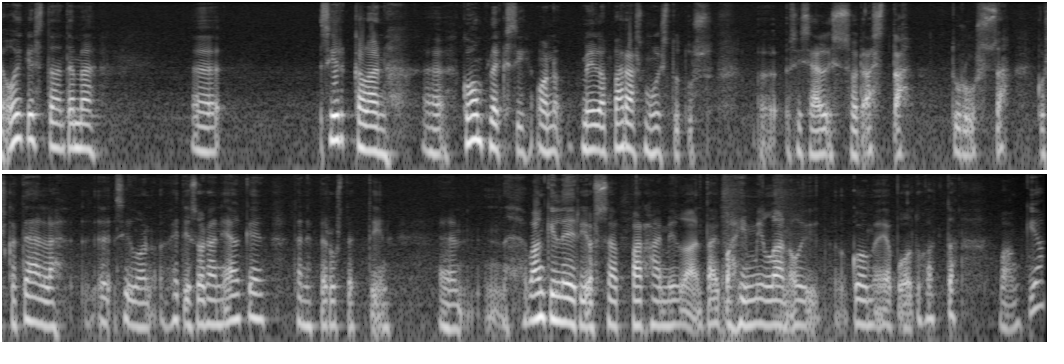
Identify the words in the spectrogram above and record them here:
Ja oikeastaan tämä Sirkkalan kompleksi on meillä paras muistutus sisällissodasta Turussa, koska täällä silloin heti sodan jälkeen tänne perustettiin vankileiri, jossa parhaimmillaan tai pahimmillaan oli kolme ja puoli tuhatta vankia.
